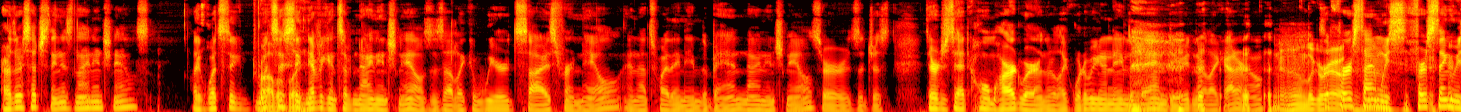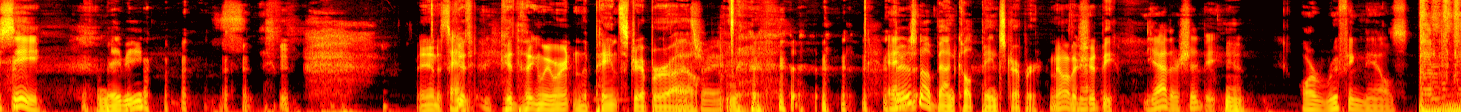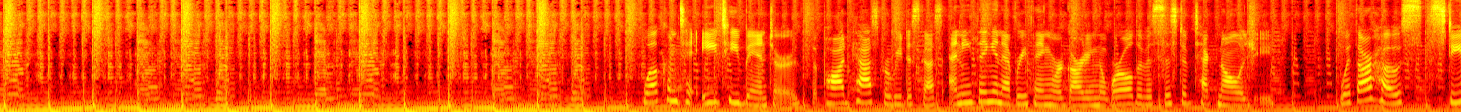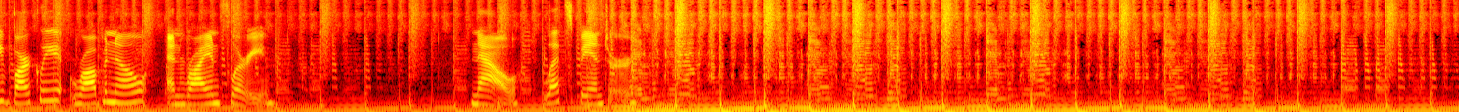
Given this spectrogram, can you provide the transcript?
Are there such thing as nine inch nails? Like, what's the what's the significance of nine inch nails? Is that like a weird size for a nail, and that's why they named the band Nine Inch Nails, or is it just they're just at Home Hardware and they're like, "What are we gonna name the band, dude?" And they're like, "I don't know." Yeah, look It's around. the first time we first thing we see. Maybe. Man, it's And- good. Good thing we weren't in the paint stripper aisle. That's right. there And- is no band called Paint Stripper. No, there Yeah. should be. Yeah, there should be. Yeah. Or roofing nails. Welcome to AT Banter, the podcast where we discuss anything and everything regarding the world of assistive technology. With our hosts, Steve Barkley, Rob Mineault, and Ryan Fleury. Now, let's banter.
